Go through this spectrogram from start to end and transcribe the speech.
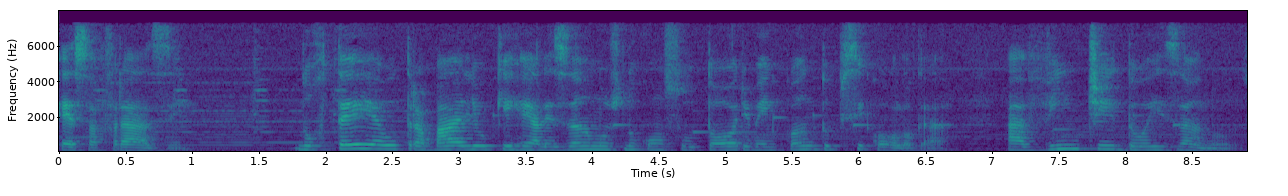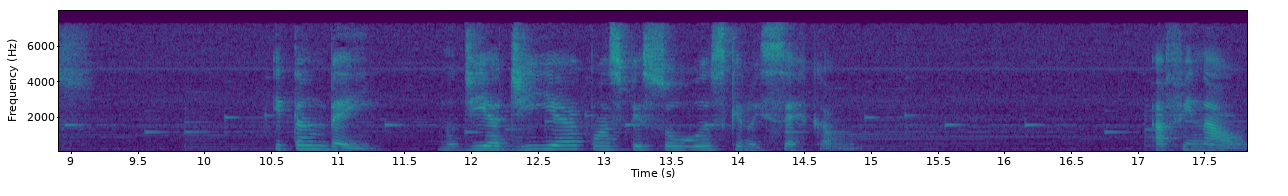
Essa frase norteia o trabalho que realizamos no consultório enquanto psicóloga há 22 anos. E também no dia a dia com as pessoas que nos cercam. Afinal,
